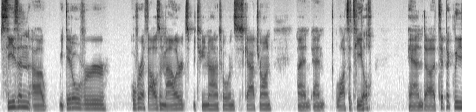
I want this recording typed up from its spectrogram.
season. Uh, we did over over a thousand mallards between Manitoba and Saskatchewan, and and lots of teal. And uh, typically,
